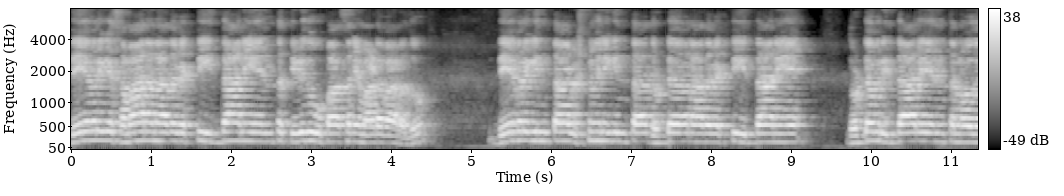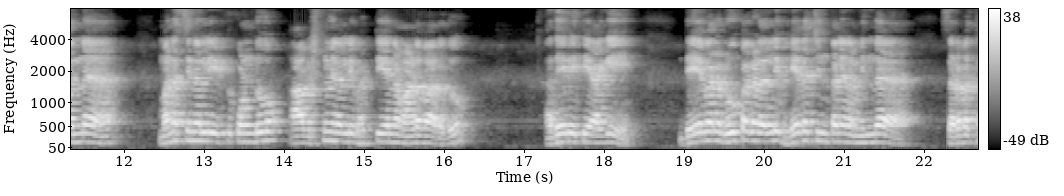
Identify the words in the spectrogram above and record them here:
ದೇವರಿಗೆ ಸಮಾನನಾದ ವ್ಯಕ್ತಿ ಇದ್ದಾನೆ ಅಂತ ತಿಳಿದು ಉಪಾಸನೆ ಮಾಡಬಾರದು. ದೇವರಿಗಿಂತ, ವಿಷ್ಣುವಿನಿಗಿಂತ ದೊಡ್ಡವನಾದ ವ್ಯಕ್ತಿ ಇದ್ದಾನೆ, ದೊಡ್ಡವರಿದ್ದಾರೆ ಅಂತನ್ನೋದನ್ನು ಮನಸ್ಸಿನಲ್ಲಿ ಇಟ್ಟುಕೊಂಡು ಆ ವಿಷ್ಣುವಿನಲ್ಲಿ ಭಕ್ತಿಯನ್ನು ಮಾಡಬಾರದು. ಅದೇ ರೀತಿಯಾಗಿ ದೇವರ ರೂಪಗಳಲ್ಲಿ ಭೇದ ಚಿಂತನೆ ನಮ್ಮಿಂದ ಸರ್ವಥ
